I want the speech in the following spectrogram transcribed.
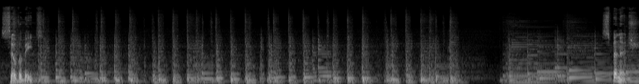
Silver beet. Spinach.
